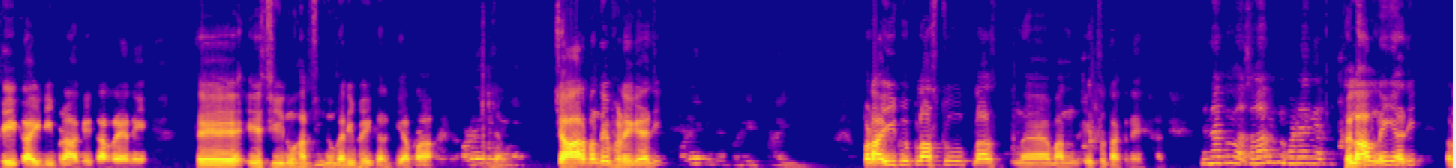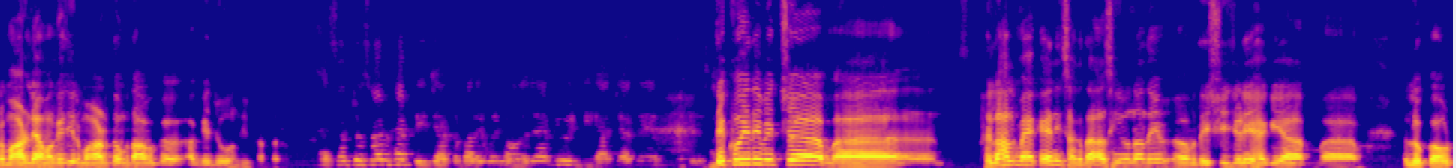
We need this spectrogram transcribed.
ਫੇਕ ਆਈਡੀ ਬਣਾ ਕੇ ਕਰ ਰਹੇ ਨੇ। ਤੇ ਇਸ ਚੀਜ਼ ਨੂੰ ਹਰ ਚੀਜ਼ ਨੂੰ ਵੈਰੀਫਾਈ ਕਰਕੇ ਆਪਾਂ ਚਾਰ ਬੰਦੇ ਫੜੇ ਗਏ ਜੀ। ਪੜ੍ਹਾਈ? ਕੋਈ ਪਲੱਸ 2 ਪਲੱਸ 1 ਇੱਥੋਂ ਤੱਕ ਨੇ। ਇਹਨਾਂ ਕੋਈ ਅਸਲਾ ਵੀ ਕੋਈ ਫੜਿਆ ਗਿਆ? ਫਿਲਹਾਲ ਨਹੀਂ ਆ ਜੀ। ਰਿਮਾਂਡ ਲਿਆਵਾਂਗੇ ਜੀ। ਰਿਮਾਂਡ ਤੋਂ ਮੁਤਾਬਕ ਅੱਗੇ ਜੋ ਹੁੰਦੀ ਫਰਦਰ ਐਸਐਚਓ ਸਾਹਿਬ ਹੈਪੀ ਜੱਟ ਬਾਰੇ ਕੋਈ ਨੌਲੇਜ ਹੈ ਵੀ ਉਹ ਇੰਡੀਆ ਚ ਹੈ ਤੇ ਦੇਖੋ, ਇਹਦੇ ਵਿੱਚ ਫਿਲਹਾਲ ਮੈਂ ਕਹਿ ਨਹੀਂ ਸਕਦਾ। ਅਸੀਂ ਉਹਨਾਂ ਦੇ ਵਿਦੇਸ਼ੀ ਜਿਹੜੇ ਹੈਗੇ ਆ ਲੁੱਕ ਆਊਟ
